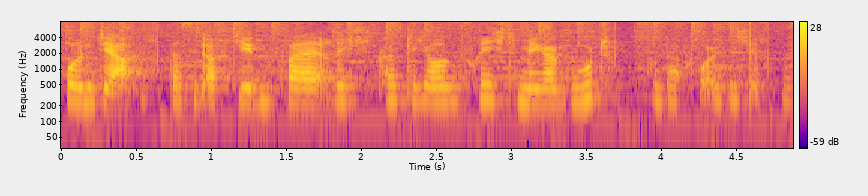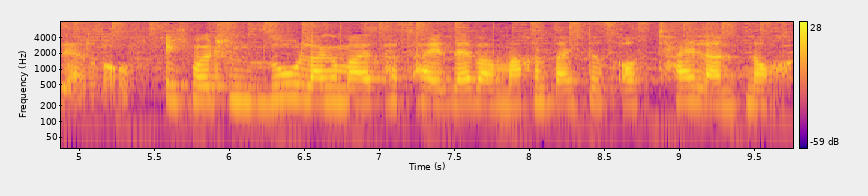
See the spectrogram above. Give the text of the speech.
Und ja, das sieht auf jeden Fall richtig köstlich aus. Es riecht mega gut. Und da freue ich mich jetzt sehr drauf. Ich wollte schon so lange mal Partei selber machen, weil ich das aus Thailand noch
